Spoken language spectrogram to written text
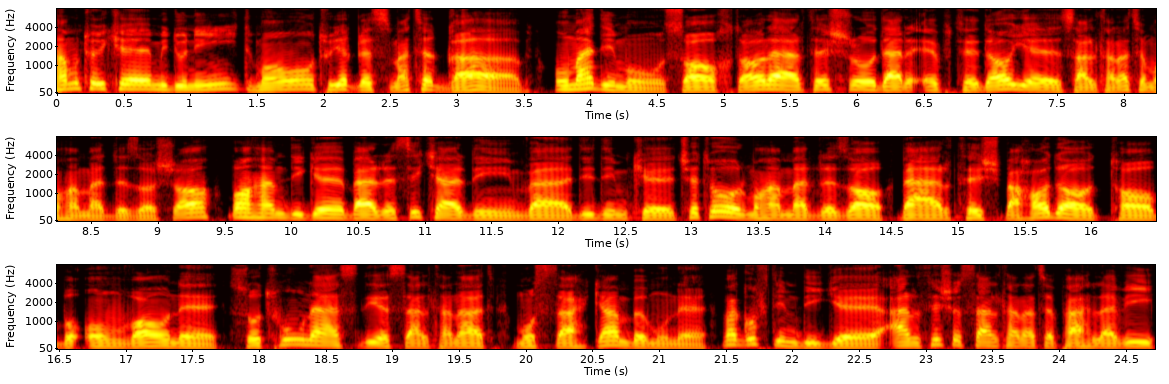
همونطوری که می‌دونید ما توی قسمت قبل اومدیم و ساختار ارتش رو در ابتدای سلطنت محمد رضا شاه با همدیگه بررسی کردیم و دیدیم که چطور محمد رضا به ارتش بها داد تا به عنوان ستون اصلی سلطنت مستحکم بمونه و گفتیم دیگه ارتش و سلطنت پهلوی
